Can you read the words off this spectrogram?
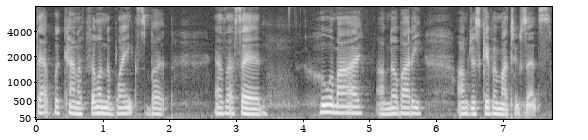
that would kind of fill in the blanks. But as I said, who am I? I'm nobody. I'm just giving my two cents.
